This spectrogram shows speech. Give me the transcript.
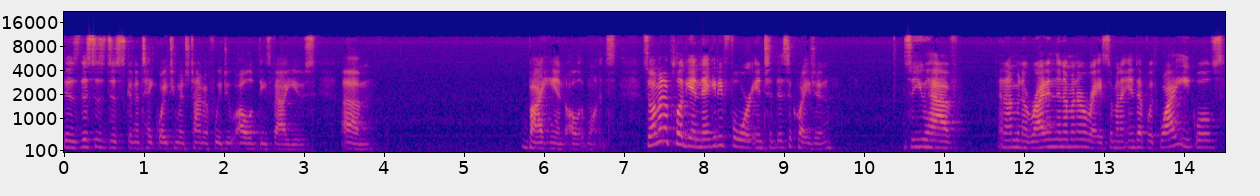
This, this is just going to take way too much time if we do all of these values um, by hand all at once. So I'm going to plug in negative 4 into this equation. So you have, and I'm going to write and then I'm going to erase. So I'm going to end up with y equals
